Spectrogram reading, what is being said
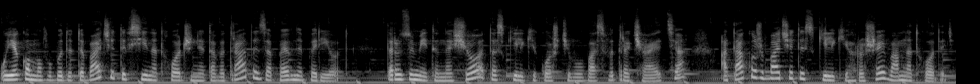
у якому ви будете бачити всі надходження та витрати за певний період, та розуміти на що та скільки коштів у вас витрачається, а також бачити, скільки грошей вам надходить.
